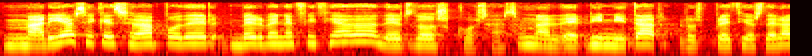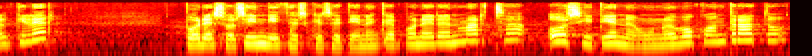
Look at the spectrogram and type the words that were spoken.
María sí que se va a poder ver beneficiada de dos cosas. Una, de limitar los precios del alquiler por esos índices que se tienen que poner en marcha, o si tiene un nuevo contrato,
